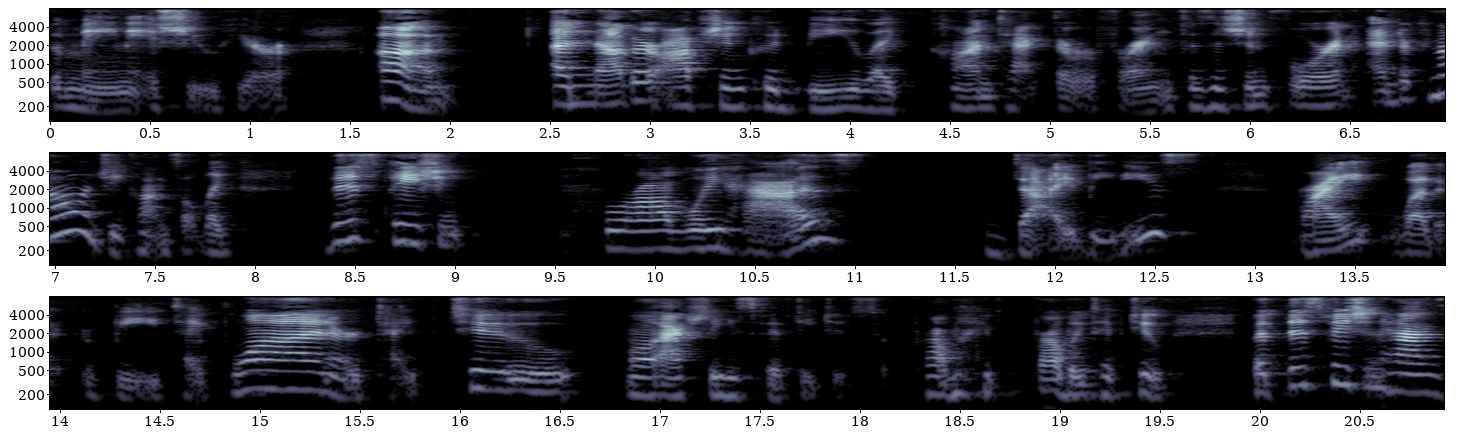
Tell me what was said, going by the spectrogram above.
the main issue here. Um, another option could be like contact the referring physician for an endocrinology consult. Like this patient probably has diabetes, right? Whether it be type 1 or type 2. Well, actually he's 52, so probably probably type 2. But this patient has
